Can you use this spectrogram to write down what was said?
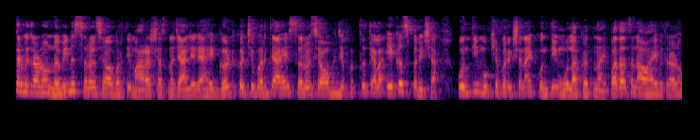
तर मित्रांनो नवीन सरळ सेवा भरती महाराष्ट्र शासनाची आलेली आहे. गट कची भरती आहे. सरळ सेवा म्हणजे फक्त त्याला एकच परीक्षा. कोणती मुख्य परीक्षा नाही कोणती मुलाखत नाही. पदाचं नाव आहे मित्रांनो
